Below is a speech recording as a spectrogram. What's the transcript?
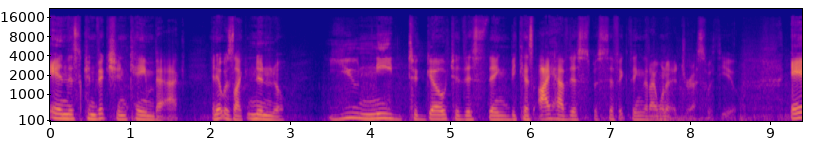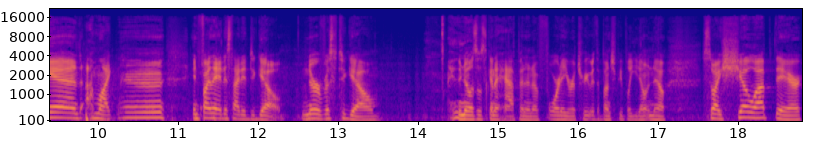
And this conviction came back, and it was like, no, no, no you need to go to this thing because I have this specific thing that I want to address with you. And I'm like, eh. and finally I decided to go, nervous to go. Who knows what's going to happen in a four day retreat with a bunch of people you don't know? So I show up there,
